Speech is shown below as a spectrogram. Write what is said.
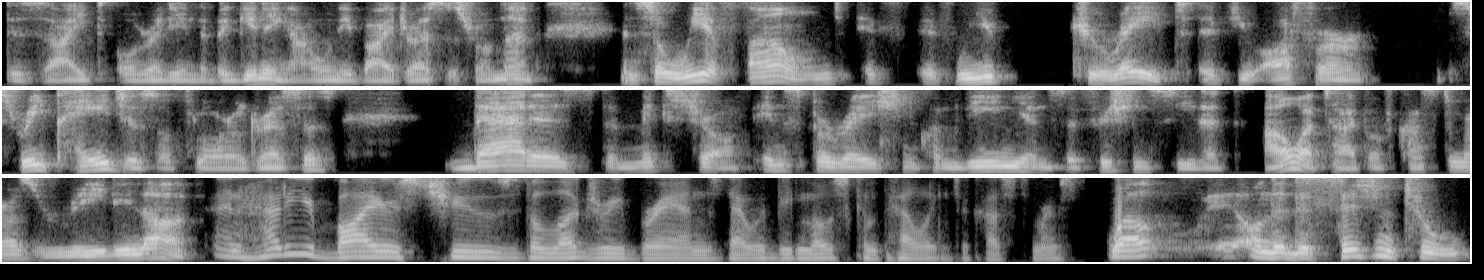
decide already in the beginning, I only buy dresses from them. And so we have found if, if we curate, if you offer three pages of floral dresses, that is the mixture of inspiration, convenience, efficiency that our type of customers really love. And how do your buyers choose the luxury brands that would be most compelling to customers? Well, on the decision to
